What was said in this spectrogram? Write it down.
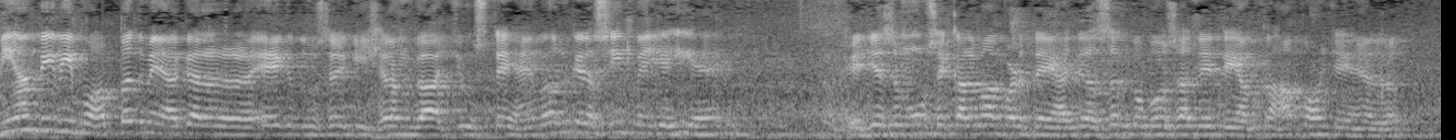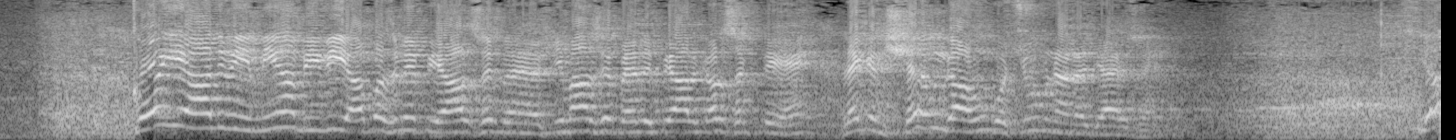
मियाँ बीवी मोहब्बत में अगर एक दूसरे की शर्मगाह चूसते हैं वह उनके नसीब में यही है। कि जिस मुँह से कलमा पढ़ते हैं हज़रत असद को बोसा देते हैं अब कहाँ पहुँचे हैं हज़रत? कोई आदमी मियाँ बीवी आपस में प्यार से शिमा से पहले प्यार कर सकते हैं, लेकिन शर्मगाहों को चूमना नाजायज है। या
